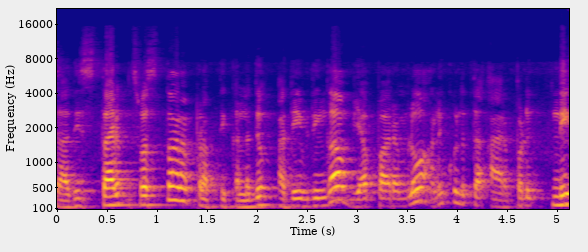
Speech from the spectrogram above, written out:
సాధిస్తారు స్వస్థాన ప్రాప్తి కలదు. అదేవిధంగా వ్యాపారంలో అనుకూలత ఏర్పడుతుంది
